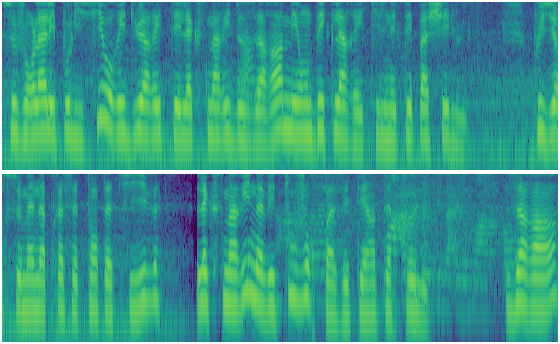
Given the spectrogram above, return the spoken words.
Ce jour-là, les policiers auraient dû arrêter l'ex-mari de Zara, mais ont déclaré qu'il n'était pas chez lui. Plusieurs semaines après cette tentative, l'ex-mari n'avait toujours pas été interpellé. Zara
